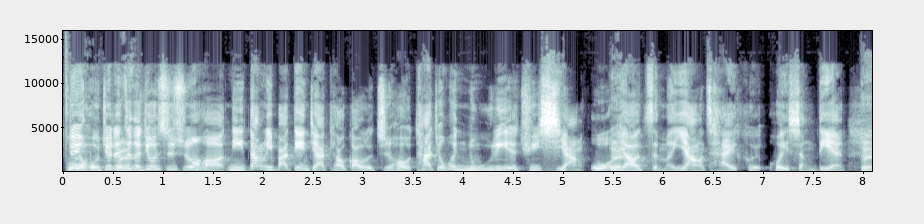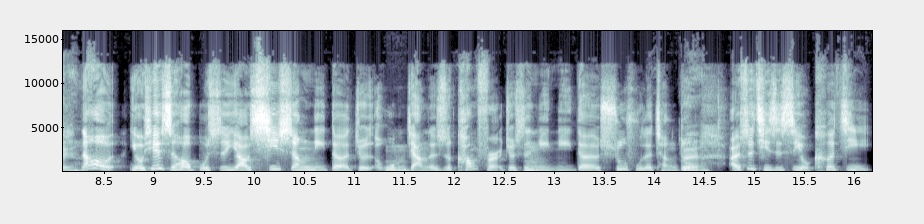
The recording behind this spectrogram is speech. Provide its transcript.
对，我觉得这个就是说哈，你当你把电价调高了之后，他就会努力的去想我要怎么样才会会省电。对，然后有些时候不是要牺牲你的，就我们讲的是 comfort，、嗯、就是你你的舒服的程度，嗯、而是其实是有科技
